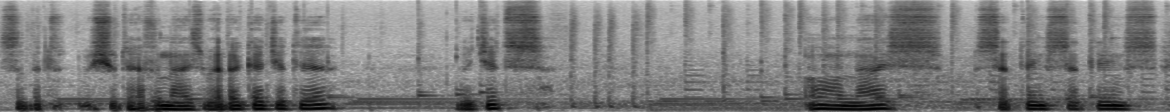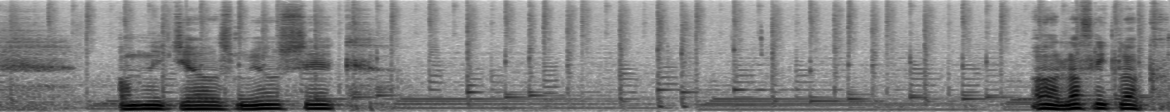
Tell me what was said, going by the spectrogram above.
So that we should have a nice weather gadget here. Widgets. Oh, nice. Settings, settings. OmniJaws music. Oh, lovely clock.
